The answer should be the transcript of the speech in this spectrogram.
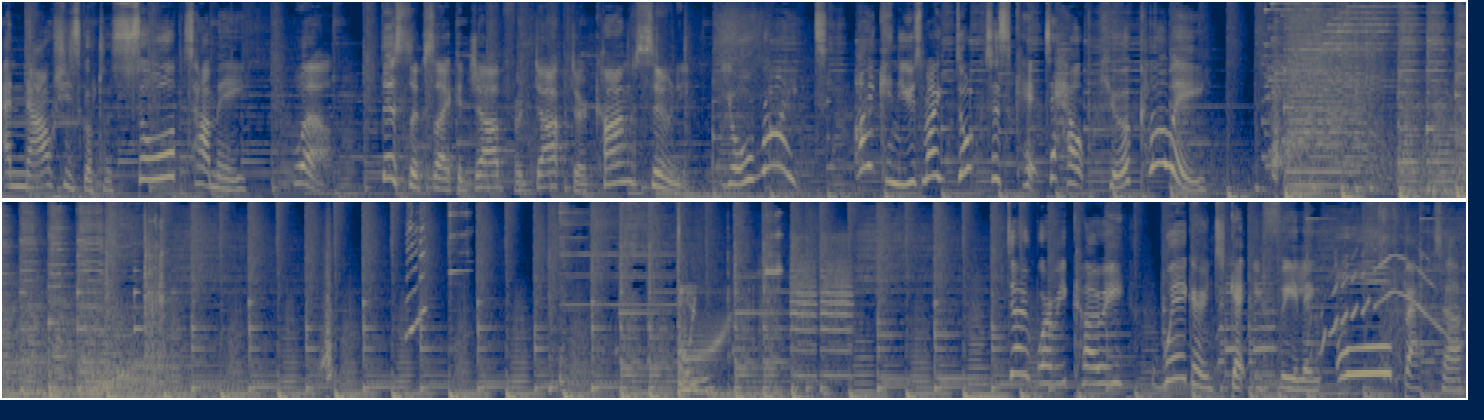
and now she's got a sore tummy. Well, this looks like a job for Dr. Kongsuni. You're right. I can use my doctor's kit to help cure Chloe. Don't worry, Chloe. We're going to get you feeling all better.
